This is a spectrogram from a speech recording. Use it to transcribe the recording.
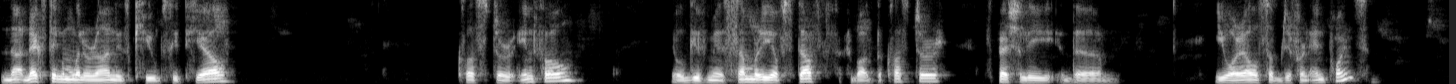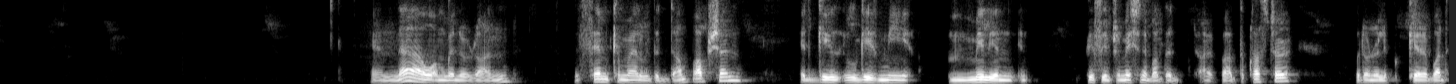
Now, next thing I'm going to run is kubectl cluster info. It will give me a summary of stuff about the cluster, especially the URLs of different endpoints. And now I'm going to run the same command with the dump option. It, give, it will give me a million piece of information about the about the cluster we don't really care about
